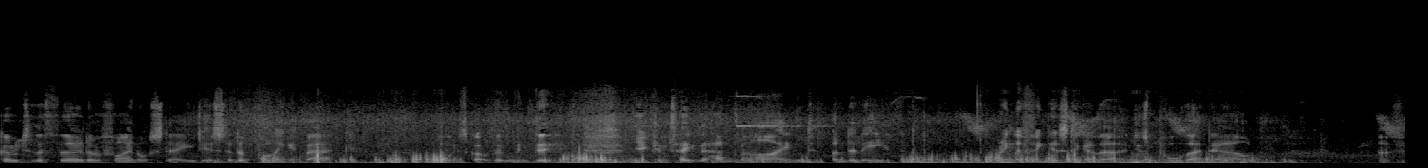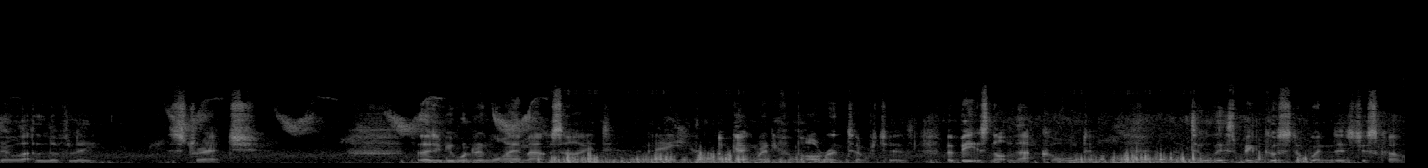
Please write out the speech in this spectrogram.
go to the third and final stage, instead of pulling it back, oh, it's got a bit windy, you can take the hand behind, underneath, bring the fingers together and just pull that down and feel that lovely stretch. For those of you wondering why I'm outside, I'm getting ready for parkrun temperatures, but B, it's not that cold until this big gust of wind has just come.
